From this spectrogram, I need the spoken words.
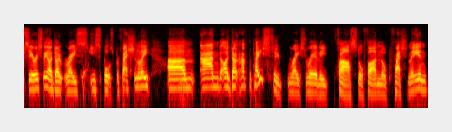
seriously. I don't race esports professionally. Um, and I don't have the pace to race really fast or fun or professionally. And,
